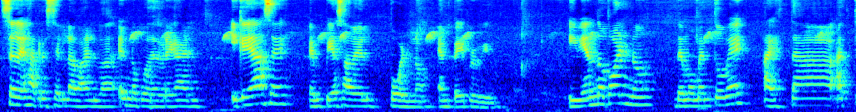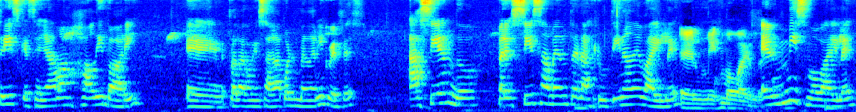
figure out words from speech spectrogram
se deja crecer la barba, él no puede bregar. ¿Y qué hace? Empieza a ver porno en pay-per-view. Y viendo porno, de momento ve a esta actriz que se llama Holly Body, eh, protagonizada por Melanie Griffith, haciendo precisamente la rutina de baile, El mismo baile. el mismo baile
